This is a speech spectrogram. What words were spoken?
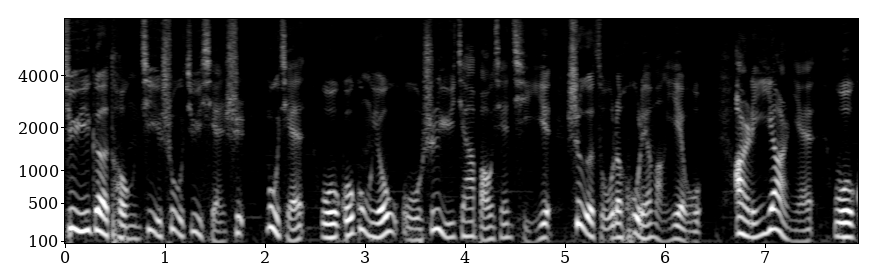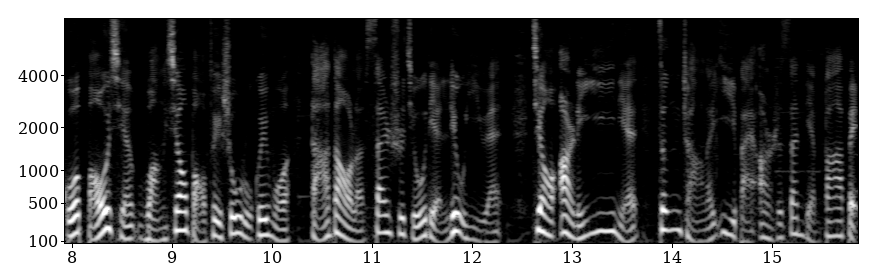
据一个统计数据显示，目前我国共有五十余家保险企业涉足了互联网业务。二零一二年，我国保险网销保费收入规模达到了三十九点六亿元，较二零一一年增长了一百二十三点八倍。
